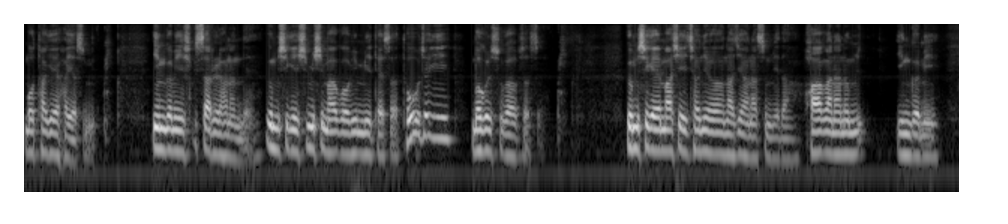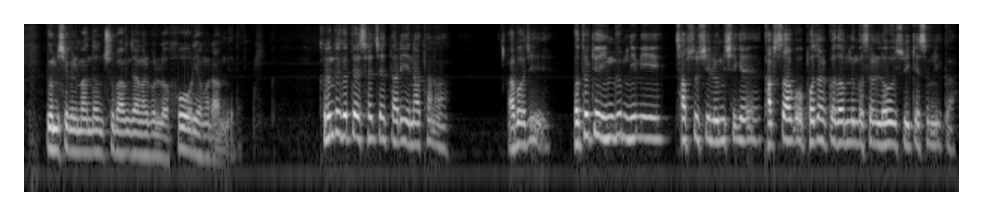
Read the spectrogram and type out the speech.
못하게 하였습니다. 임금이 식사를 하는데 음식이 심심하고 밋밋해서 도저히 먹을 수가 없었어요. 음식의 맛이 전혀 나지 않았습니다. 화가 난 음, 임금이 음식을 만든 주방장을 불러 호령을 합니다. 그런데 그때 셋째 딸이 나타나 아버지 어떻게 임금님이 잡수실 음식에 값싸고 보잘것없는 것을 넣을 수 있겠습니까?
